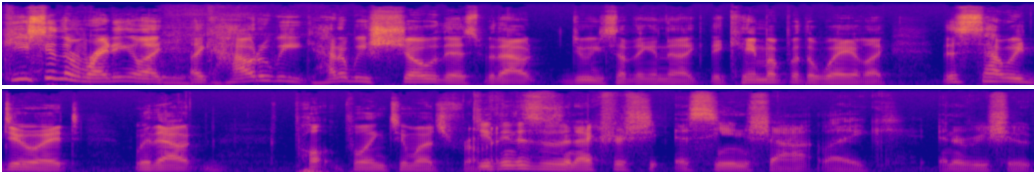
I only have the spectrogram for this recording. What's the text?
can you see the writing? Like, like how do we how do we show this without doing something? And like they came up with a way of like this is how we do it without pu- pulling too much from Do you it. think this was an extra sh- a scene shot like in a reshoot?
